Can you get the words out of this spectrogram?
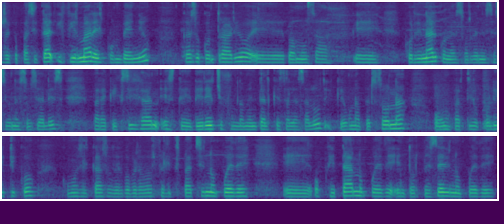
recapacitar y firmar el convenio. Caso contrario, eh, vamos a coordinar con las organizaciones sociales para que exijan este derecho fundamental que es a la salud y que una persona o un partido político como es el caso del gobernador Félix Pazzi, no puede objetar, no puede entorpecer y no puede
